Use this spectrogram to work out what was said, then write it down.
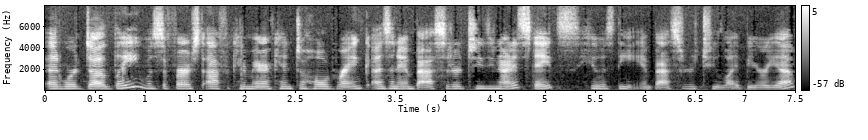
Edward Dudley was the first African American to hold rank as an ambassador to the United States. He was the ambassador to Liberia.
